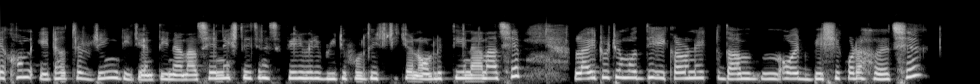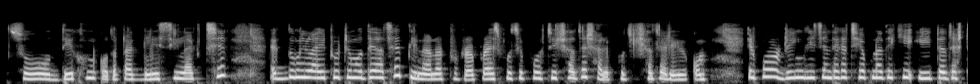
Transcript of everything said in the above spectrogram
দেখুন, এটা হচ্ছে রিং ডিজাইন তিন আনা আছে। Next design is very very beautiful this design only তিন আনা আছে। লাইট ওয়েটের মধ্যে এই কারণে একটু দাম ওয়েট বেশি করা হয়েছে। সো দেখুন কতটা গ্লেসি লাগছে। একদমই লাইট ওয়েটের মধ্যে আছে, তিন আনা টোটাল প্রাইস পড়ছে পঁচিশ হাজার, সাড়ে পঁচিশ হাজার এরকম। এরপর রিং ডিজাইন দেখাচ্ছি আপনাদেরকে, এইটা জাস্ট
